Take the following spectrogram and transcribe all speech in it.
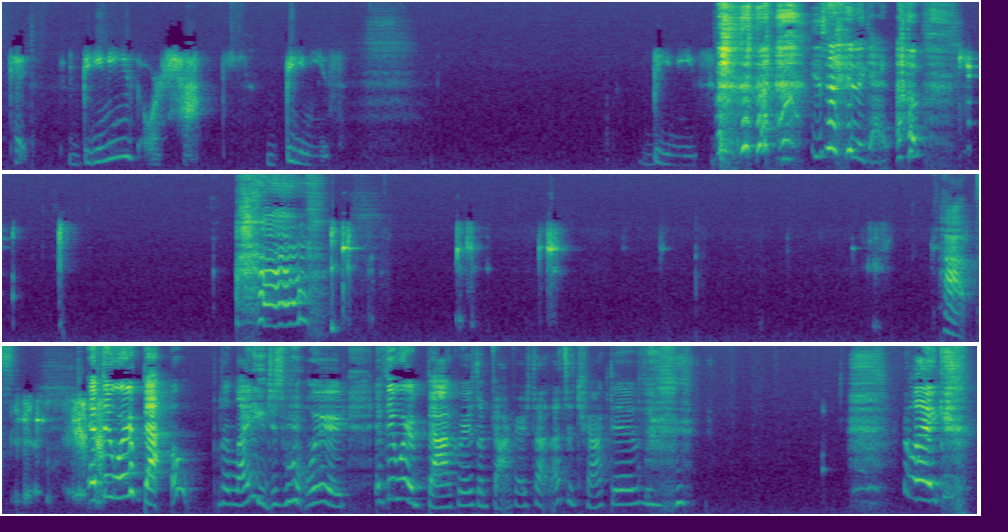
Okay, beanies or hats? Beanies. Beanies. you said it again. Um, um, hats. If they were back, oh, the lighting just went weird. If they were backwards, a backwards hat, that's attractive. like,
